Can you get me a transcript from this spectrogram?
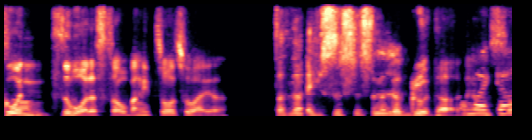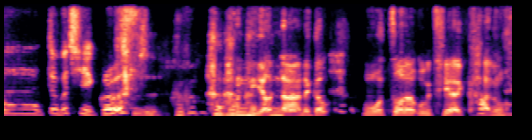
棍是我的手帮你做出来的。真的，是哎，是是是，是那个 Groot 的 Oh my。god！对不起，Groot，是然后你要拿那个我做的武器来砍我，那个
